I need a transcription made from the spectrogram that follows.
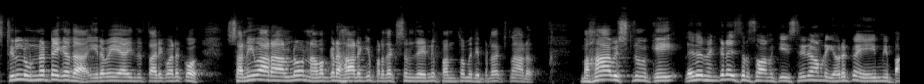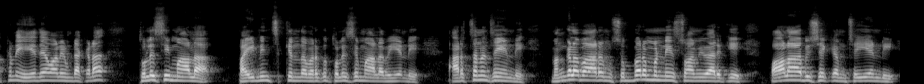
స్టిల్ ఉన్నట్టే కదా ఇరవై ఐదు తారీఖు వరకు శనివారాల్లో నవగ్రహాలకి ప్రదక్షిణ చేయండి పంతొమ్మిది ప్రదక్షిణాలు. మహావిష్ణువుకి లేదా వెంకటేశ్వర స్వామికి శ్రీరాముడికి ఎవరికో ఏమి మీ పక్కన ఏ దేవాలయం ఉంటే అక్కడ తులసిమాల పైనుంచి కింద వరకు తులసిమాల వేయండి అర్చన చేయండి మంగళవారం సుబ్రహ్మణ్య స్వామి వారికి పాలాభిషేకం చేయండి.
